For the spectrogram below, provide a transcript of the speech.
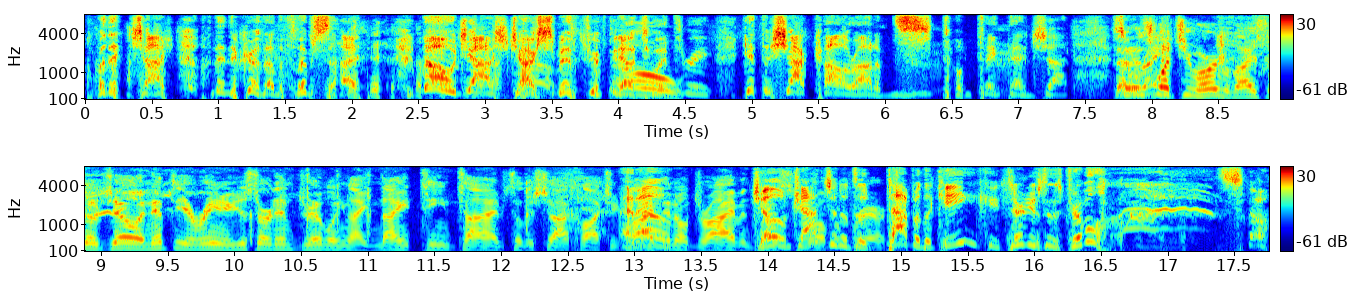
But then Josh, then the girl on the flip side. No, Josh, Josh Smith drifted out two and three. Get the shot collar on him. Don't take that shot. That So is right- what you heard with ISO Joe. An empty arena, you just heard him dribbling like 19 times till the shot clock's at five. Then he'll drive and Joe Johnson at the top of the key. He continues his dribble. so,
